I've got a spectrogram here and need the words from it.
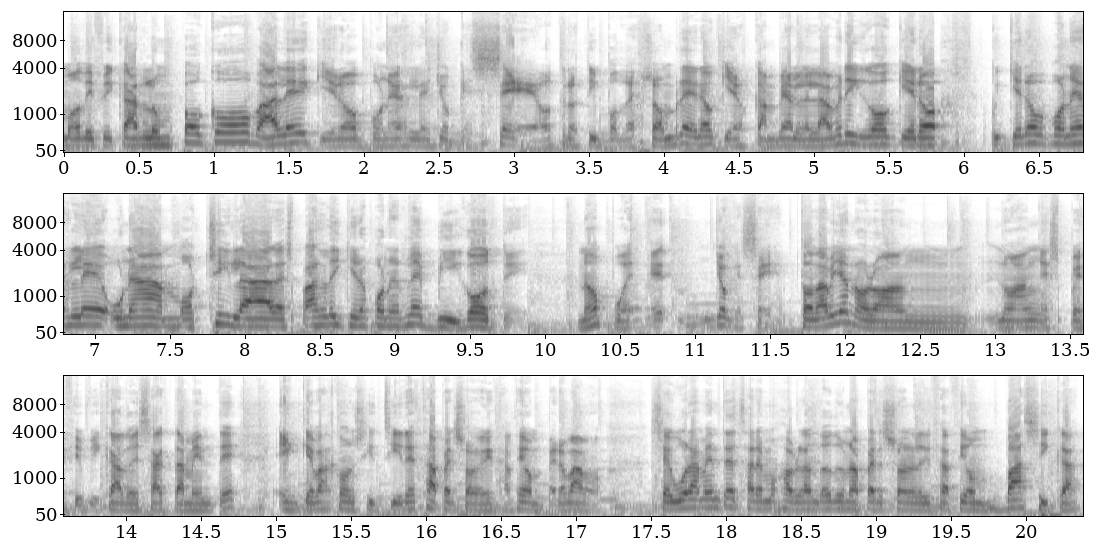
modificarlo un poco, ¿vale? Quiero ponerle, yo que sé, otro tipo de sombrero, quiero cambiarle el abrigo, quiero, quiero ponerle una mochila a la espalda y quiero ponerle bigote. ¿no? Pues eh, yo qué sé, todavía no lo han, no han especificado exactamente en qué va a consistir esta personalización, pero vamos, seguramente estaremos hablando de una personalización básica,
